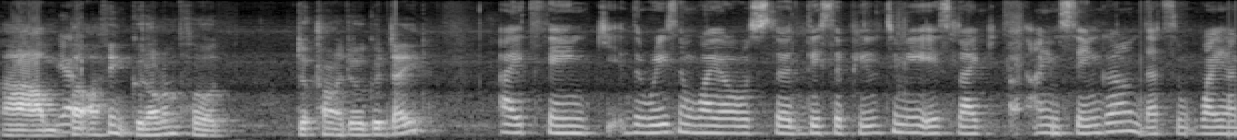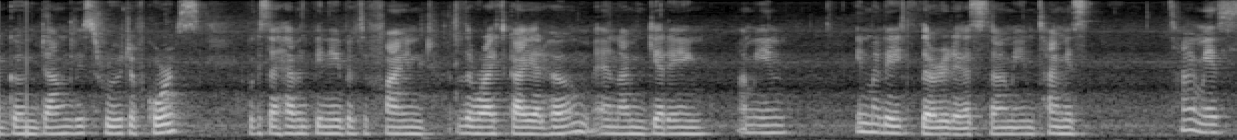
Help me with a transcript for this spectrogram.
Um, Yeah. But I think good on them for do, trying to do a good deed. I think the reason why also uh, this appealed to me is like I'm single. That's why I'm going down this route, of course, because I haven't been able to find the right guy at home, and I'm getting. I mean, in my late thirties, so I mean, time is time is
